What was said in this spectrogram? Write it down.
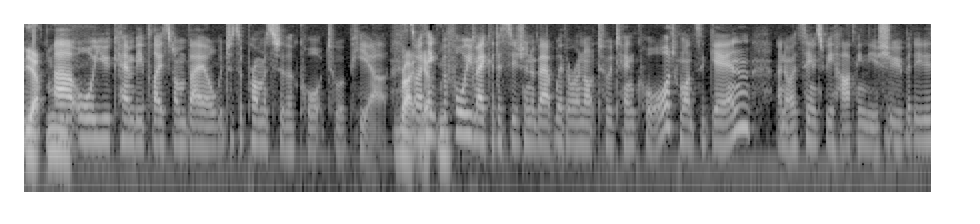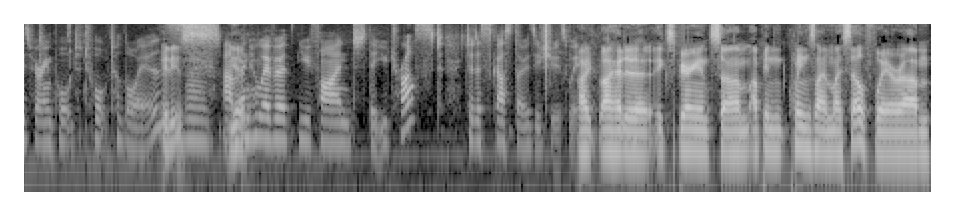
Yeah. uh, or you can be placed on bail, which is a promise to the court to appear. Right, So I yeah. think before you make a decision about whether or not to attend court, once again, I know it seems to be harping the issue, but it is very important to talk to lawyers. It is, um, yeah. and whoever you find that you trust to discuss those issues with. I, I had an experience um, up in Queensland myself where um,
